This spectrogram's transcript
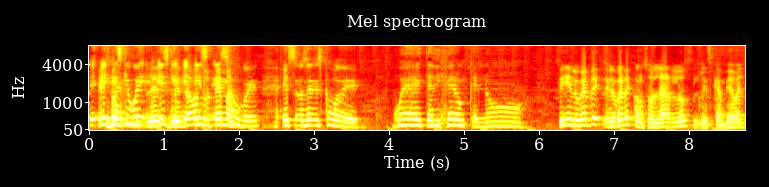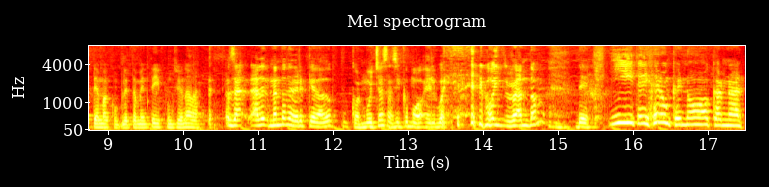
Eh, es que, güey, les- es que les daba es, otro tema. eso, güey. Es, o sea, es como de, güey, te dijeron que no. Sí, en lugar, de, en lugar de consolarlos, les cambiaba el tema completamente y funcionaba. O sea, ha de- Nando de haber quedado con muchos, así como el güey, el güey random, de, y te dijeron que no, carnal.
